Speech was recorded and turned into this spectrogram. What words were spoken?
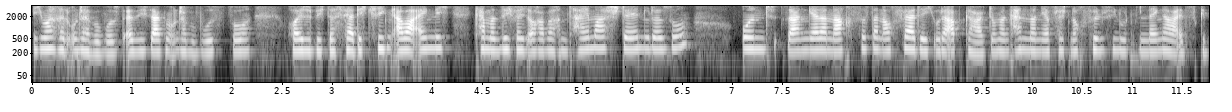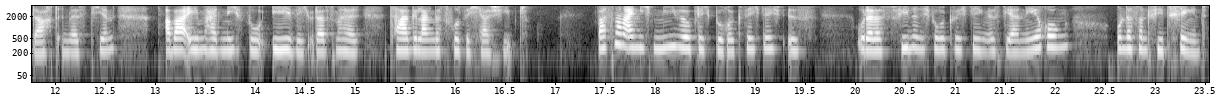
Ich mache es halt unterbewusst. Also ich sage mir unterbewusst so, heute will ich das fertig kriegen. Aber eigentlich kann man sich vielleicht auch einfach einen Timer stellen oder so und sagen, ja, danach ist das dann auch fertig oder abgehakt. Und man kann dann ja vielleicht noch fünf Minuten länger als gedacht investieren, aber eben halt nicht so ewig oder dass man halt tagelang das vor sich her schiebt. Was man eigentlich nie wirklich berücksichtigt ist, oder dass viele nicht berücksichtigen, ist die Ernährung und dass man viel trinkt.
